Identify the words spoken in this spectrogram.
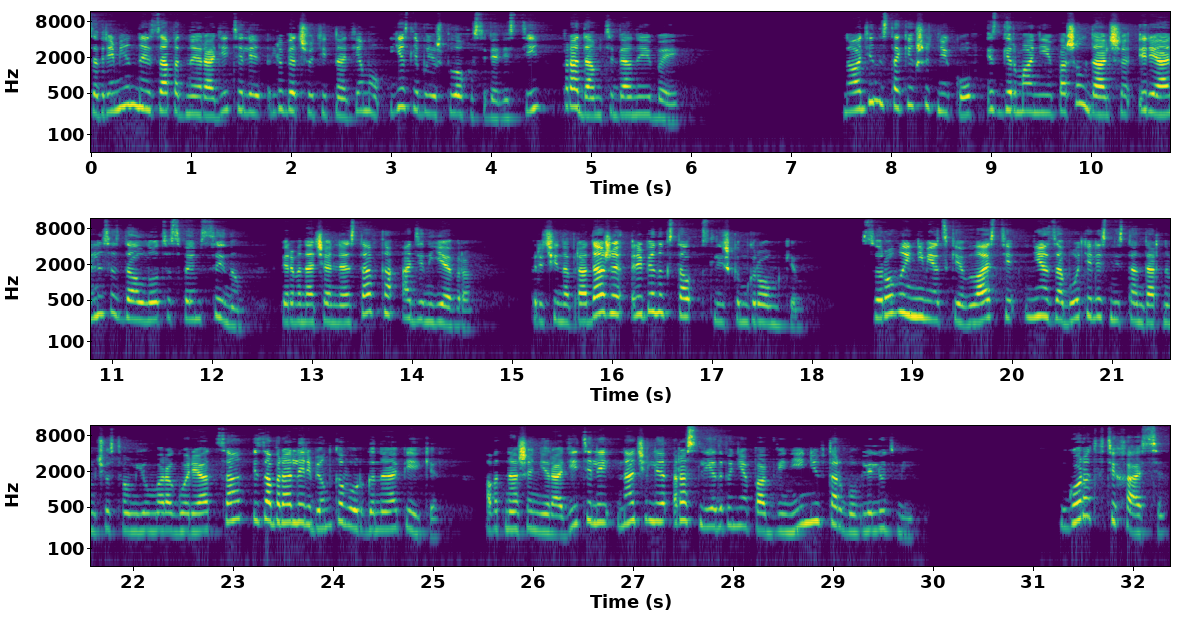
Современные западные родители любят шутить на тему «если будешь плохо себя вести, продам тебя на eBay». Но один из таких шутников из Германии пошел дальше и реально создал лот со своим сыном. Первоначальная ставка – 1 евро. Причина продажи – ребенок стал слишком громким. Суровые немецкие власти не озаботились нестандартным чувством юмора горя отца и забрали ребенка в органы опеки – а в отношении родителей начали расследование по обвинению в торговле людьми. Город в Техасе.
